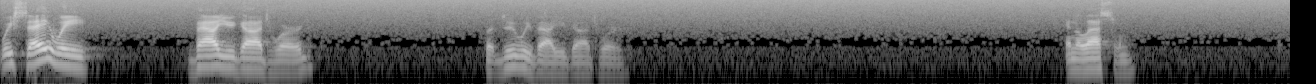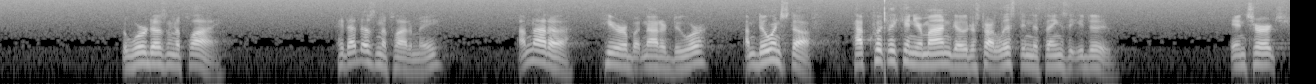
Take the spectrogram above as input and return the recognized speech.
We say we value God's word, but do we value God's word? And the last one the word doesn't apply. Hey, that doesn't apply to me. I'm not a hearer, but not a doer. I'm doing stuff. How quickly can your mind go to start listing the things that you do? In church,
